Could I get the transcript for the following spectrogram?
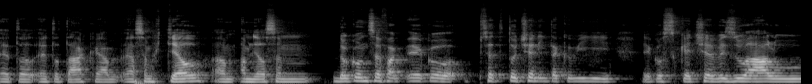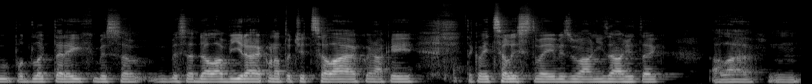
je to, je to tak, já, já jsem chtěl a, a měl jsem dokonce fakt jako předtočený takový jako skeče vizuálů, podle kterých by se, by se dala víra jako natočit celá, jako nějaký takový celistvý vizuální zážitek, ale hm,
